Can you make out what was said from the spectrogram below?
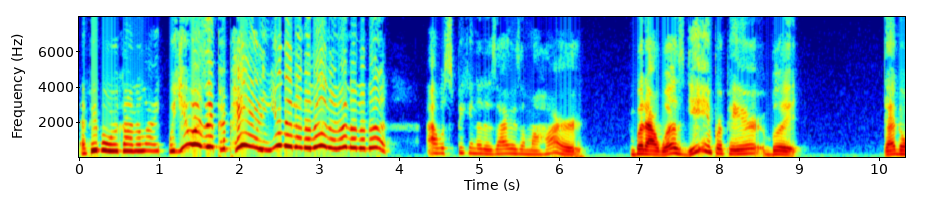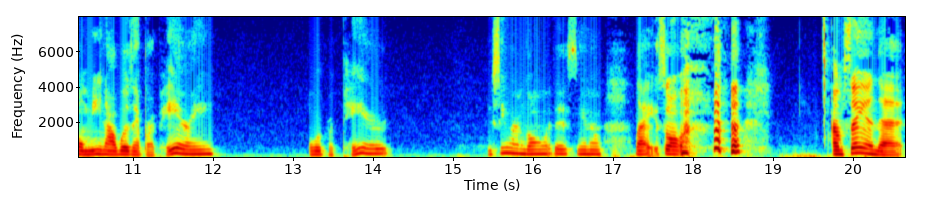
and people were kind of like, "Well, you wasn't prepared and you da da da da da da da." I was speaking the desires of my heart but I was getting prepared, but that don't mean I wasn't preparing or prepared. You see where I'm going with this, you know? Like so I'm saying that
